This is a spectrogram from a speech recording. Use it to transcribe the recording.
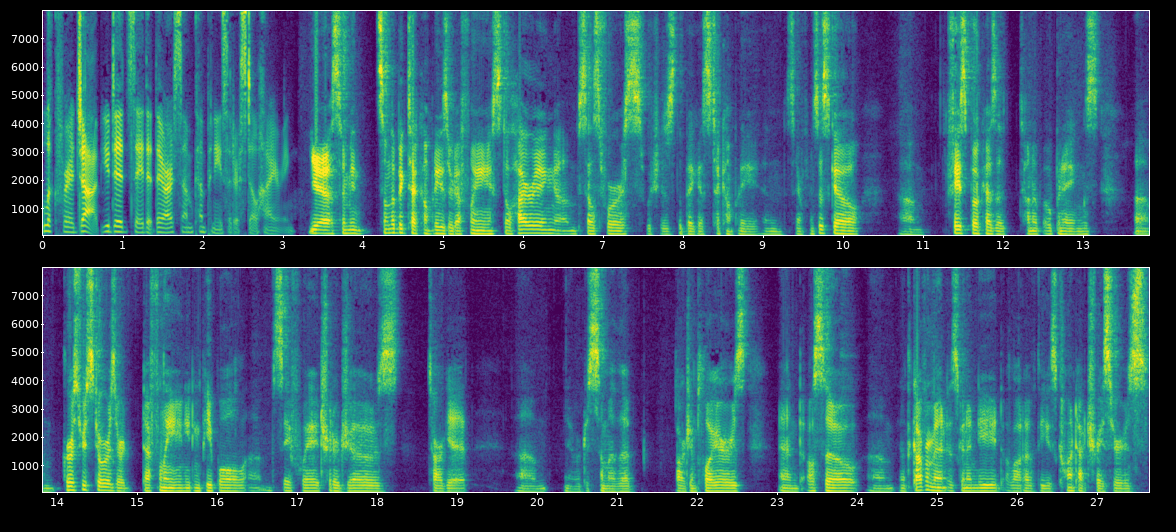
look for a job. You did say that there are some companies that are still hiring. Yes, I mean, some of the big tech companies are definitely still hiring. Um, Salesforce, which is the biggest tech company in San Francisco, um, Facebook has a ton of openings. Um, grocery stores are definitely needing people. Um, Safeway, Trader Joe's, Target, um, you know, just some of the large employers. And also, um, you know, the government is going to need a lot of these contact tracers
